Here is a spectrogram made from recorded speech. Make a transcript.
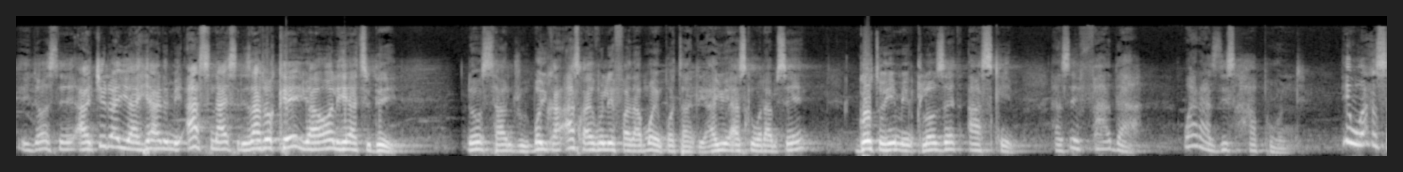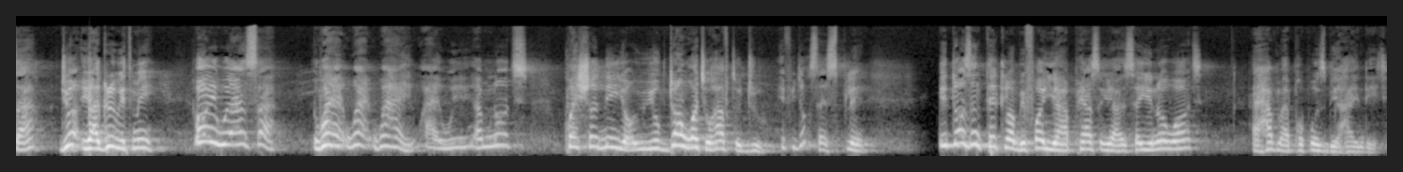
You just say, and children, you are hearing me. Ask nicely. Is that okay? You are all here today. Don't sound rude. But you can ask our Heavenly Father more importantly. Are you asking what I'm saying? Go to Him in closet, ask Him, and say, Father, why has this happened? He will answer. Do you, you agree with me? Oh, He will answer. Why, why, why, why? We, I'm not questioning you. You've done what you have to do. If you just explain, it doesn't take long before you appear to you and say, you know what? I have my purpose behind it.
